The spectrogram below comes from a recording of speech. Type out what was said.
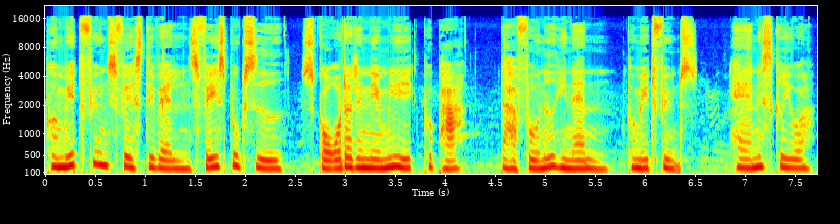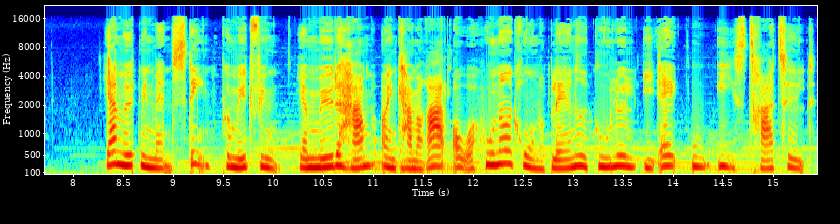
På Midtfyns Festivalens Facebook-side skorter det nemlig ikke på par, der har fundet hinanden på Midtfyns. Hanne skriver, jeg mødte min mand Sten på Midtfyn. Jeg mødte ham og en kammerat over 100 kroner blandet guldøl i AUI's trætelt.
